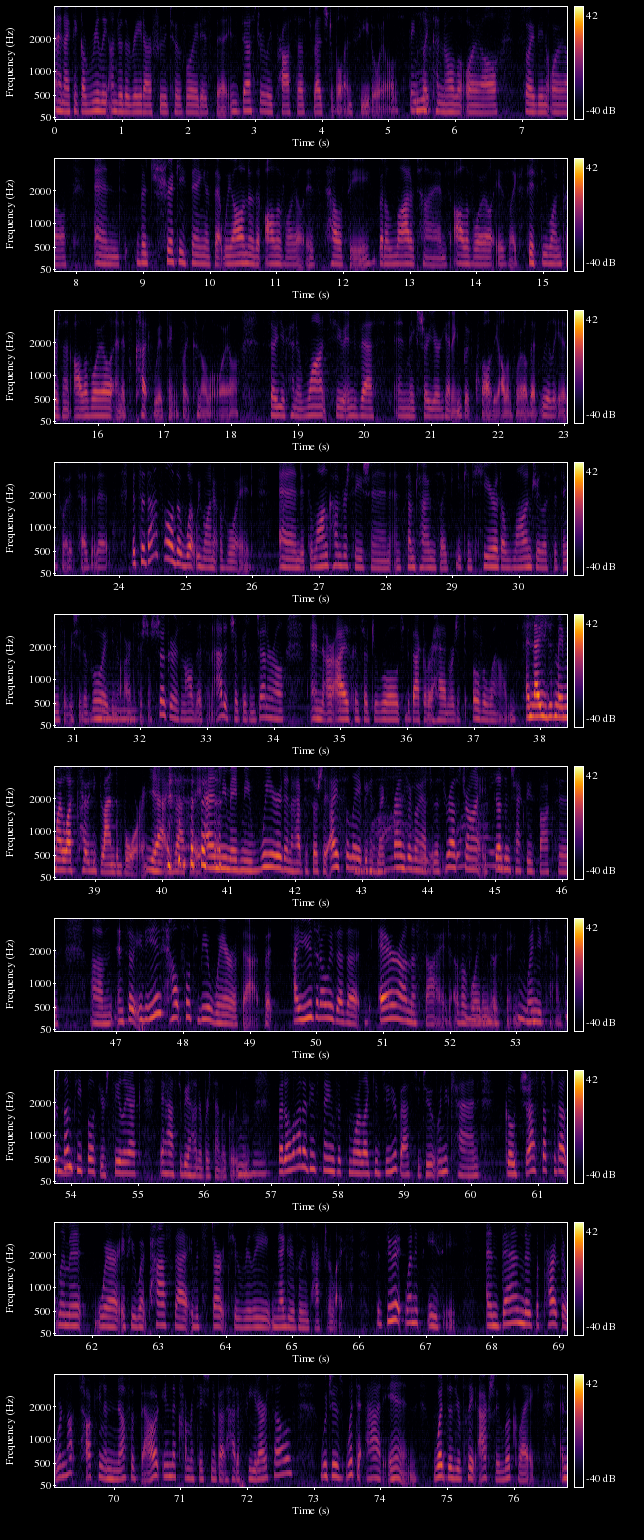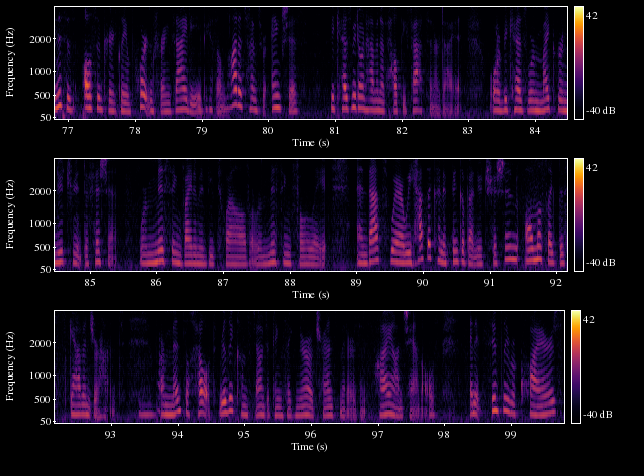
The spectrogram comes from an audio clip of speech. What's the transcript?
And I think a really under the radar food to avoid is the industrially processed vegetable and seed oils, things mm-hmm. like canola oil, soybean oil. And the tricky thing is that we all know that olive oil is healthy, but a lot of times olive oil is like 51% olive oil and it's cut with things like canola oil. So you kind of want to invest and make sure you're getting good quality olive oil that really is what it says it is. But so that's all the what we want to avoid and it's a long conversation and sometimes like you can hear the laundry list of things that we should avoid mm. you know mm. artificial sugars and all this and added sugars in general and our eyes can start to roll to the back of our head and we're just overwhelmed and now you just made my life totally bland and boring yeah exactly and you made me weird and i have to socially isolate because right. my friends are going out to this restaurant right. it doesn't check these boxes um, and so it is helpful to be aware of that but I use it always as a err on the side of avoiding mm. those things mm. when you can. For mm. some people, if you're celiac, it has to be 100% with gluten. Mm-hmm. But a lot of these things, it's more like you do your best, you do it when you can. Go just up to that limit where if you went past that, it would start to really negatively impact your life. But do it when it's easy. And then there's the part that we're not talking enough about in the conversation about how to feed ourselves, which is what to add in. What does your plate actually look like? And this is also critically important for anxiety because a lot of times we're anxious because we don't have enough healthy fats in our diet or because we're micronutrient deficient we're missing vitamin B12 or we're missing folate. And that's where we have to kind of think about nutrition almost like this scavenger hunt. Mm. Our mental health really comes down to things like neurotransmitters and ion channels. And it simply requires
